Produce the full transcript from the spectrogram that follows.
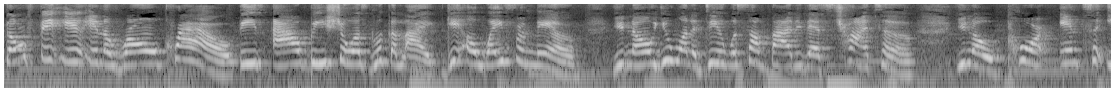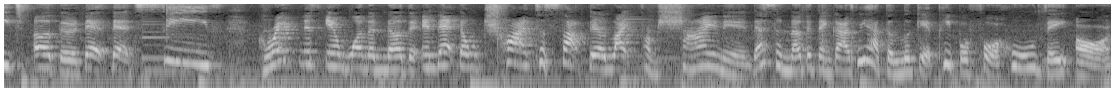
Don't fit in in the wrong crowd. These Al B. Sures look alike. Get away from them. You know, you want to deal with somebody that's trying to, you know, pour into each other, that that sees greatness in one another and that don't try to stop their light from shining. That's another thing, guys. We have to look at people for who they are.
